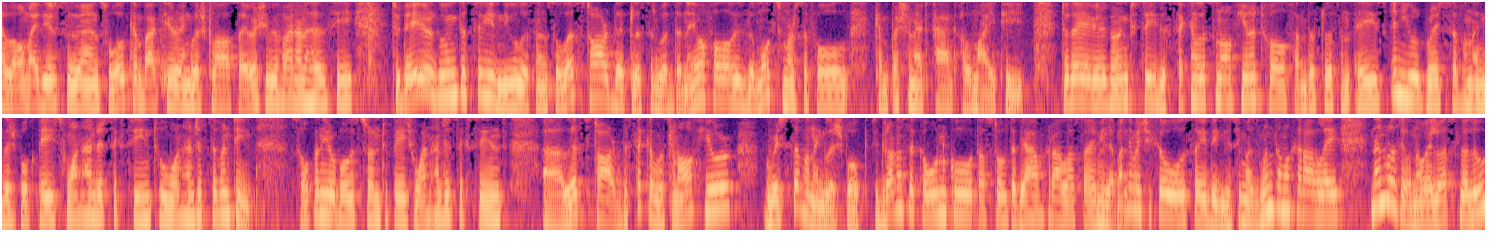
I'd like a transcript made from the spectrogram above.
Hello, my dear students. Welcome back to your English class. I wish you be fine and healthy. Today we are going to study a new lesson. So let's start that lesson with the name of Allah who is the most merciful, compassionate, and almighty. Today we are going to see the second lesson of Unit 12 and this lesson is in your grade 7 English book page 116 to 117. So open your books, turn to page 116. Uh, let's start the second lesson of your ګرېډ سیون انګلیش بوک ګرانو زده کوونکو تاسو ټول ته بیا هم ښه راغلاست وایم هیله من یم چې ښه اوسئ د انګلیسي مضمون ته مو ښه راغلی نن ورځ یو نوی لوست لولو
